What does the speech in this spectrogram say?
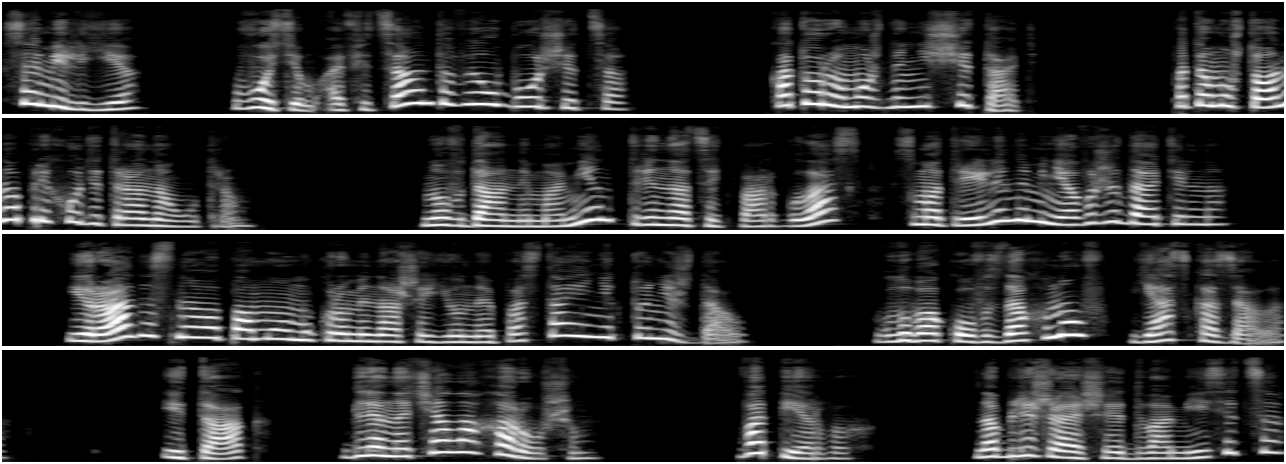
сомелье, восемь официантов и уборщица, которую можно не считать, потому что она приходит рано утром. Но в данный момент 13 пар глаз смотрели на меня выжидательно. И радостного, по-моему, кроме нашей юной постаи, никто не ждал. Глубоко вздохнув, я сказала. Итак, для начала о хорошем. Во-первых, на ближайшие два месяца,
